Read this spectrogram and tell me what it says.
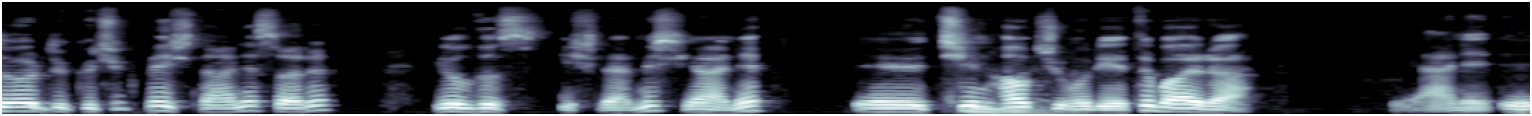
dördü küçük, beş tane sarı yıldız işlenmiş. Yani e, Çin Çin Halk. Cumhuriyeti bayrağı. Yani e,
